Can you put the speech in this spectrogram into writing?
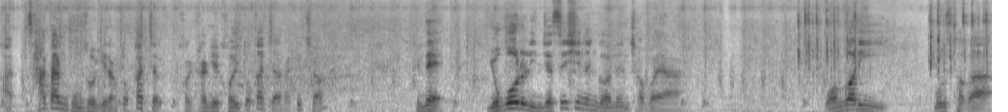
아, 4단 공속이랑 똑같죠. 가격이 거의 똑같잖아. 그쵸? 근데 요거를 이제 쓰시는 거는 저거야. 원거리 몬스터가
